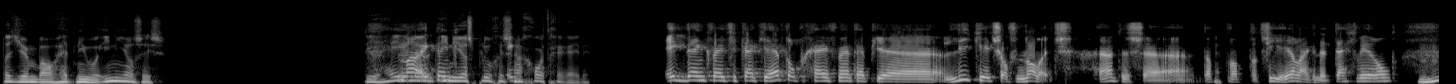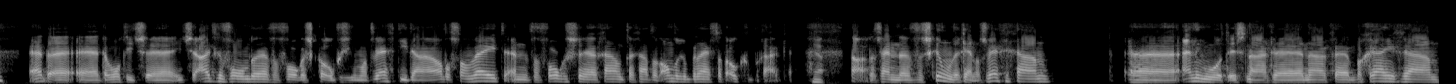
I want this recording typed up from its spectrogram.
dat Jumbo het nieuwe Ineos is. Die hele ik denk- Ineos-ploeg is ik- aan gort gereden. Ik denk, weet je, kijk, je hebt op een gegeven moment heb je eh, leakage of knowledge. Hè? Dus eh, dat, Ja. wat, dat zie je heel erg in de techwereld. Mhm. Hè, eh, er wordt iets, eh, iets uitgevonden, vervolgens kopen ze iemand weg die daar alles van weet. En vervolgens eh, gaat, gaat het andere bedrijf dat ook gebruiken. Ja. Nou, er zijn verschillende renners weggegaan. Eh Ellingwood is naar, eh, naar Bahrein gegaan.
